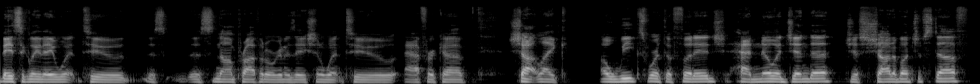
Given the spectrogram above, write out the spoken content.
basically they went to this this nonprofit organization went to Africa, shot like a week's worth of footage, had no agenda, just shot a bunch of stuff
